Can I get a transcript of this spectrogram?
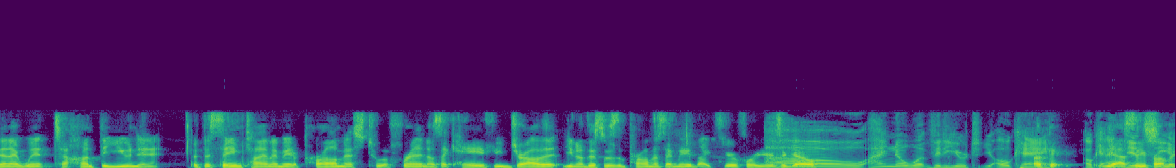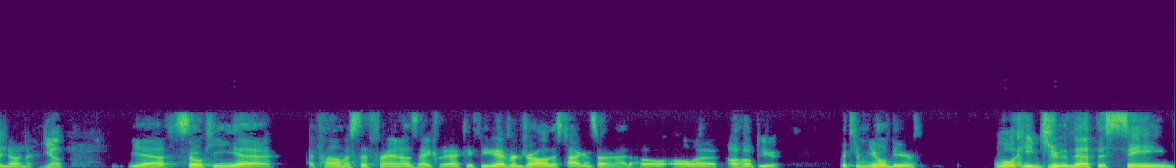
then I went to hunt the unit. But at the same time, I made a promise to a friend. I was like, "Hey, if you draw that, you know, this was the promise I made like three or four years oh, ago." Oh, I know what video you're. T- okay. Okay. Okay. Yeah, so you probably know it. Yep. Yeah. So he, uh, I promised a friend. I was like, "Look, if you ever draw this tag in Southern Idaho, I'll, uh, I'll help you with your mule deer." Well, he drew that the same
